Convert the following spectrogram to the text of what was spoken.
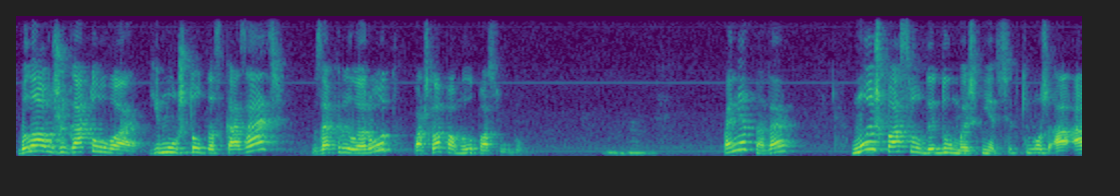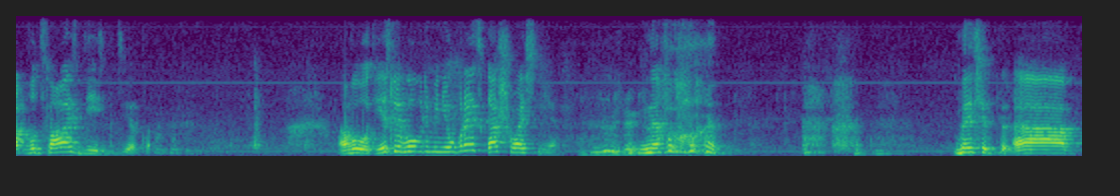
Была уже готова ему что-то сказать, закрыла рот, пошла помыла посуду. Понятно, да? Моешь посуду и думаешь, нет, все-таки может, а, а вот слова здесь где-то. А вот, если вовремя не убрать, скажешь во сне. Ну, вот. Значит, а,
